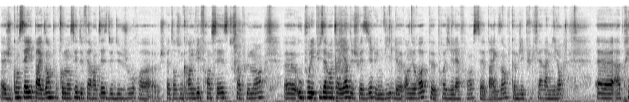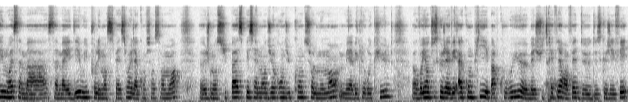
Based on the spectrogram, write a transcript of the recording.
je conseille par exemple pour commencer de faire un test de deux jours, je sais pas, dans une grande ville française tout simplement. ou pour les plus aventurières de choisir une ville en Europe, proche de la France par exemple, comme j'ai pu le faire à Milan. Euh, après, moi, ça m'a, ça m'a aidé, oui, pour l'émancipation et la confiance en moi. Euh, je m'en suis pas spécialement dû rendu compte sur le moment, mais avec le recul, en voyant tout ce que j'avais accompli et parcouru, euh, ben, je suis très fière en fait de, ce que j'ai fait.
